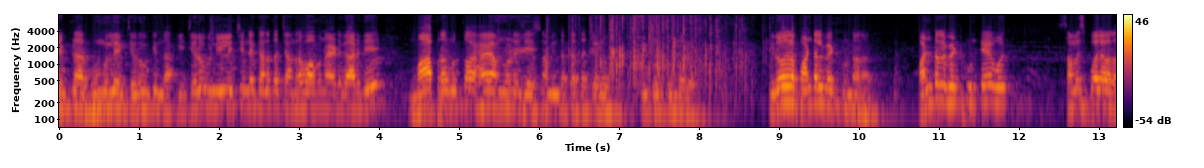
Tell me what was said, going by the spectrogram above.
చెప్పినారు భూముల్లోకి చెరువు కింద. ఈ చెరువుకు నీళ్ళు ఇచ్చిండే ఘనత చంద్రబాబు నాయుడు గారిది. మా ప్రభుత్వ హయాంలోనే చేసినాం ఇంత పెద్ద చెరువు. మీకు గుర్తుందో లేదు ఈ రోజున పంటలు పెట్టుకుంటున్నారు పంటలు పెట్టుకుంటే సమస్య పోలే వాళ్ళ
